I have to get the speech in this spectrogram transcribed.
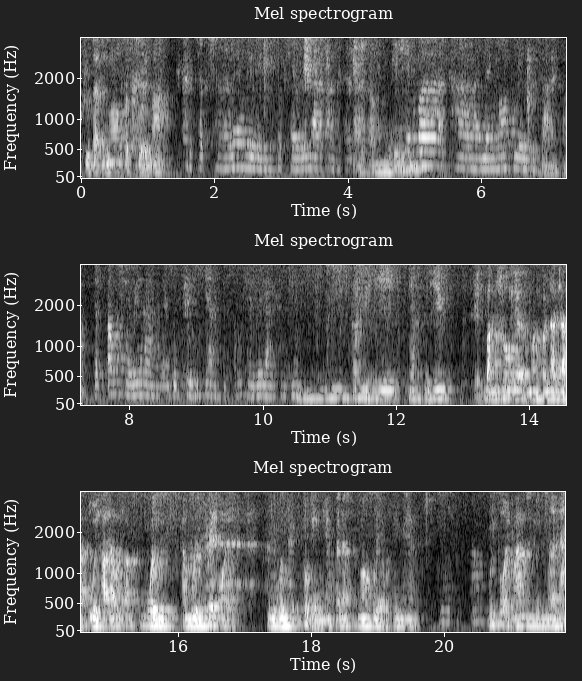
คือแบบงอกแบบสวยมากอาจจะช้าและเร็วจะใช้เวลาต่างกันใช่ครับไม่ใช่ว่าทาและงอกเลยใช่ครับ จะต้องใช้เวลาและทุกสิ่งทุกอย่างจะต้องใช้เวลาทั้งหมดก็อยู่ที่นะอยู่ที่บางช่วงเนี่ยบางคนอาจจะบูชาแล้วก็บุญทำบุญที่ไม่บ่อยมีบุญสูงเนี่ยก็จะงอกเร็วพวกเนี้ ยอุ้ยสวยมากจริงๆสวยนะ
